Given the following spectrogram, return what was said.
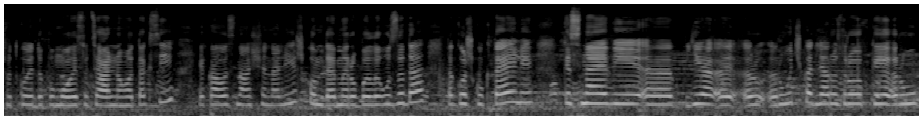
швидкої допомоги соціального таксі, яка оснащена ліжком, де ми робили УЗД. Також коктейлі кисневі, е, є е, ручка для розробки рук,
